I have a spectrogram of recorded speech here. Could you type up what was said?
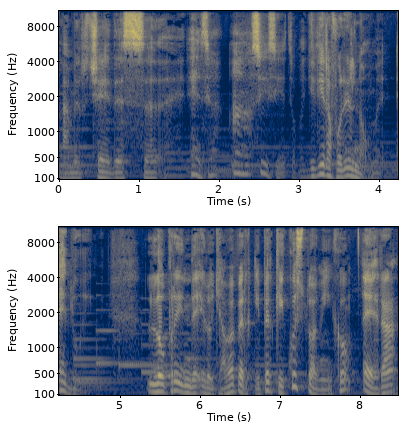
la Mercedes? E dice, ah sì sì gli tira fuori il nome e lui lo prende e lo chiama perché? Perché questo amico era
